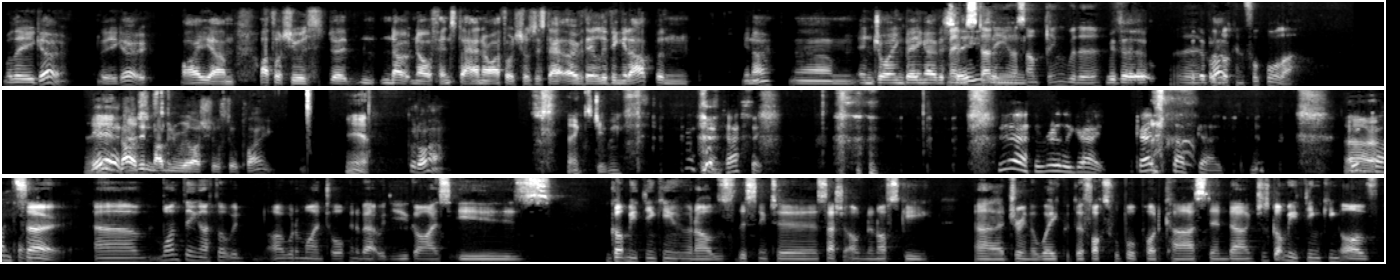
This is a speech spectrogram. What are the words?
Well, there you go. There you go. I um I thought she was uh, no no offense to Hannah. I thought she was just out over there living it up and you know um enjoying being overseas. Maybe studying or something with a, With a with a a good-looking footballer. yeah, no, I didn't. I didn't realize she was still playing. Yeah, Good on her. thanks, Jimmy. Fantastic. yeah, really great. Great stuff, guys. Good All right. content. So, um, one thing I thought would I wouldn't mind talking about with you guys is got me thinking when I was listening to Sasha Ognenovski uh, during the week with the Fox Football podcast, and uh, just got me thinking of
